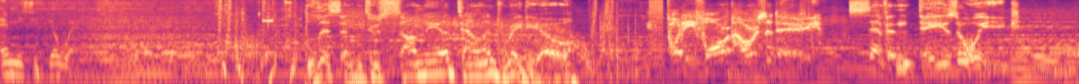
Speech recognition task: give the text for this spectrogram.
en mi sitio web. Listen to Somnia Talent Radio 24 hours a day, 7 days a week.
